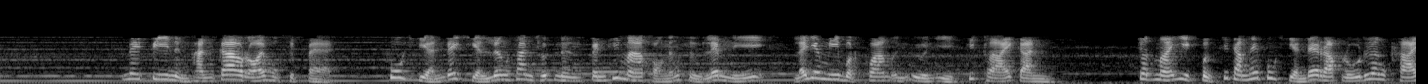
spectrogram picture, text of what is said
ำ ในปี 1968 ผู้เขียนได้เขียนเรื่องสั้นชุดหนึ่งเป็นที่มาของหนังสือเล่มนี้ และยังมีบทความอื่นๆอีกที่คล้ายกัน จดหมายอีกปึกที่ทำให้ผู้เขียนได้รับรู้เรื่องคล้าย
